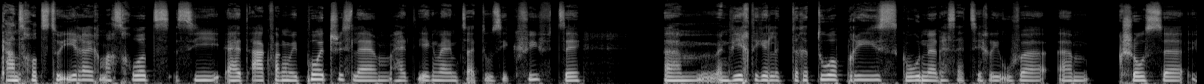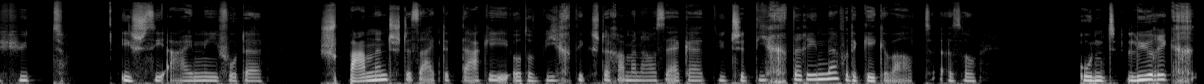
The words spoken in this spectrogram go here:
Ganz kurz zu ihr, ich mache es kurz. Sie hat angefangen mit Poetry Slam, hat irgendwann im 2015 ähm, einen wichtigen Literaturpreis gewonnen. Das hat sich ein bisschen auf, ähm. Heute ist sie eine der spannendsten seit der Tagi oder wichtigsten, kann man auch sagen, deutschen Dichterinnen der Gegenwart. Also, und Lyrik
